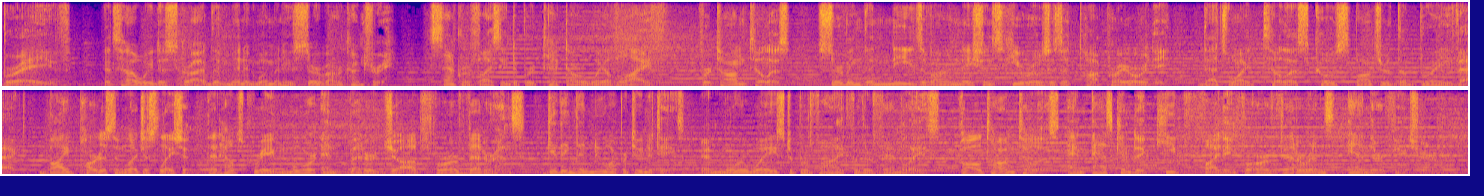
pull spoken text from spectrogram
Brave. It's how we describe the men and women who serve our country, sacrificing to protect our way of life. For Thom Tillis, serving the needs of our nation's heroes is a top priority. That's why Tillis co sponsored the BRAVE Act, bipartisan legislation that helps create more and better jobs for our veterans, giving them new opportunities and more ways to provide for their families. Call Thom Tillis and ask him to keep fighting for our veterans and their future.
